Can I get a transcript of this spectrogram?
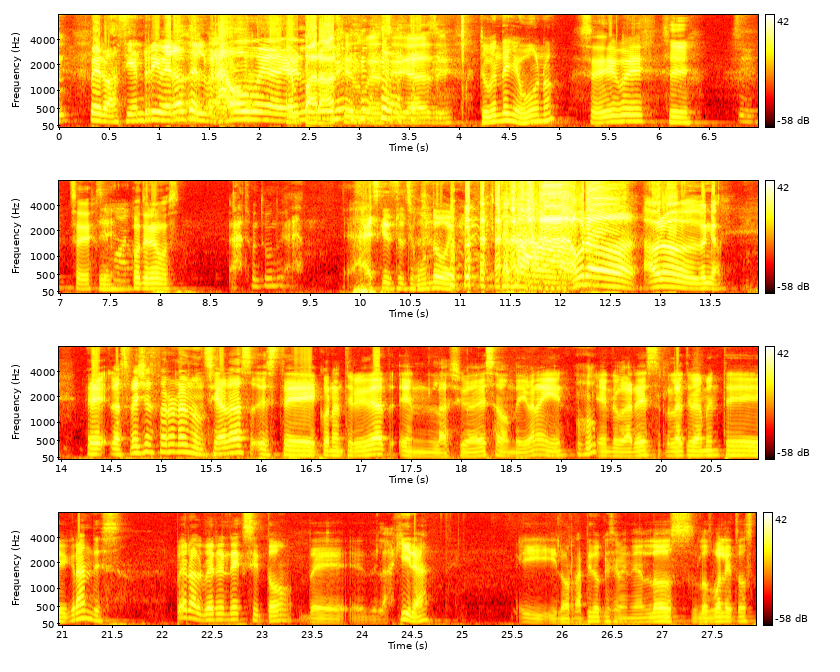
pero así en riberas del Bravo, güey. En parajes, güey, sí, ya, sí. Tuve un déjà vu, ¿no? Sí, güey. Sí. Sí. Simón. Continuemos. Ah, un segundo. Ah. Ah, es que es el segundo, güey. ¡Vámonos! Vámonos, venga. Eh, las fechas fueron anunciadas este, con anterioridad en las ciudades a donde iban a ir, en lugares relativamente grandes. Pero al ver el éxito de, de la gira y, y lo rápido que se vendían los, los boletos,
